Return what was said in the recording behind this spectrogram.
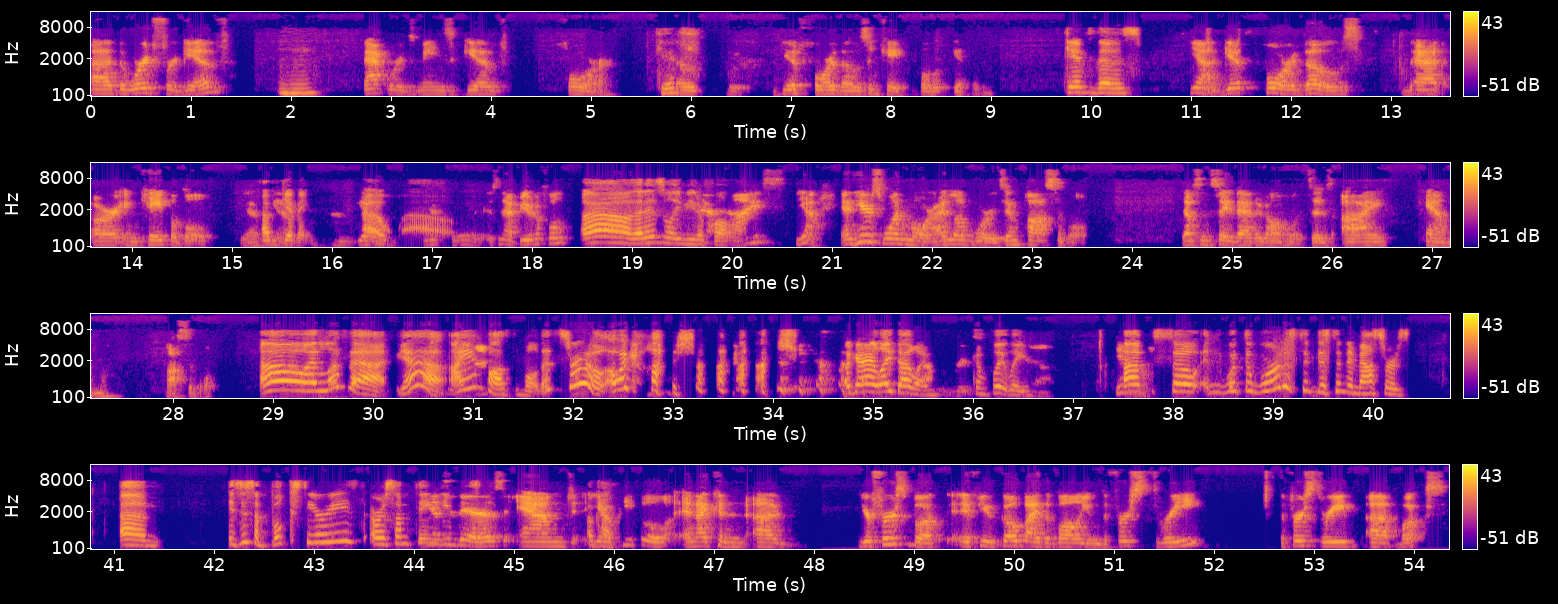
Uh, the word forgive mm-hmm. backwards means give for. Give. Those, give for those incapable of giving. Give those. Yeah, give for those that are incapable yeah, of giving. giving. Oh, wow. Isn't that beautiful? Oh, that is really beautiful. nice. Yeah. And here's one more. I love words. Impossible. Doesn't say that at all. It says, I am possible. Oh, I love that. Yeah, I am possible. That's true. Oh my gosh. okay, I like that one completely. Yeah. yeah. Um, so, with the word Ascended Masters, um, is this a book series or something? Yes, it is. And okay. you know, people and I can. Uh, your first book, if you go by the volume, the first three, the first three uh, books.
